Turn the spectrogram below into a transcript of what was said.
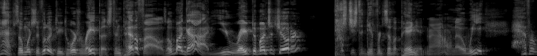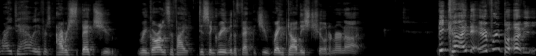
I have so much civility towards rapists and pedophiles. Oh my God. You raped a bunch of children? That's just a difference of opinion. I don't know. We have a right to have a difference. I respect you, regardless if I disagree with the fact that you raped all these children or not. Be kind to everybody.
